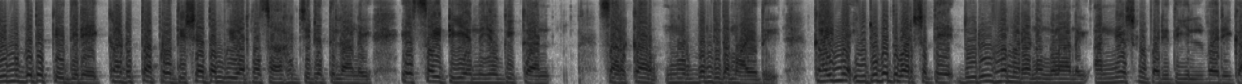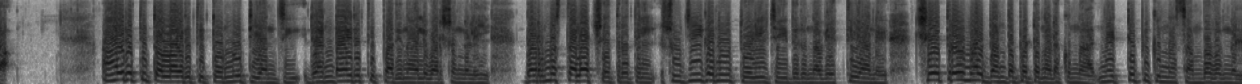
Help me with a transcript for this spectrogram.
വിമുഖതയ്ക്കെതിരെ കടുത്ത പ്രതിഷേധം ഉയർന്ന സാഹചര്യത്തിലാണ് എസ് ഐ ടിയെ നിയോഗിക്കാൻ സർക്കാർ നിർബന്ധിതമായത്. കഴിഞ്ഞ ഇരുപത് വർഷത്തെ ദുരൂഹ മരണങ്ങളാണ് അന്വേഷണ പരിധിയിൽ വരിക. ആയിരത്തി തൊള്ളായിരത്തി തൊണ്ണൂറ്റിയഞ്ച് രണ്ടായിരത്തി പതിനാല് വർഷങ്ങളിൽ ധർമ്മസ്ഥല ക്ഷേത്രത്തിൽ ശുചീകരണ തൊഴിൽ ചെയ്തിരുന്ന വ്യക്തിയാണ് ക്ഷേത്രവുമായി ബന്ധപ്പെട്ട് നടക്കുന്ന ഞെട്ടിപ്പിക്കുന്ന സംഭവങ്ങൾ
